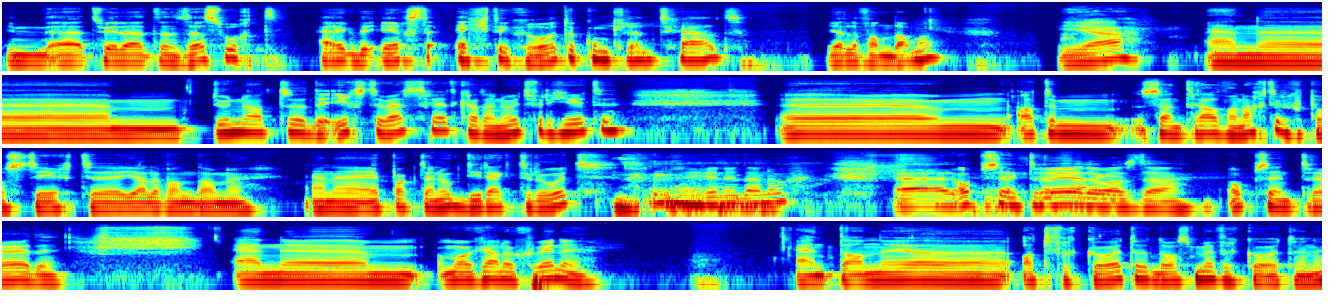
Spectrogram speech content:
In eh, 2006 wordt eigenlijk de eerste echte grote concurrent gehaald. Jelle van Damme. Ja, en ehm, toen had eh, de eerste wedstrijd, ik ga dat nooit vergeten, ehm, had hem centraal van achter geposteerd, eh, Jelle van Damme. En eh, hij pakt dan ook direct rood. Herinner je dat nog? Eh, Op zijn truiden was dat. Op zijn truiden. En, ehm, we gaan nog winnen. En dan eh, had Verkouter, dat was mijn Verkouter, hè?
